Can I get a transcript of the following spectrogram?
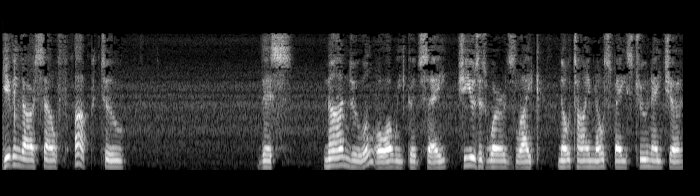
giving ourselves up to this non-dual, or we could say, she uses words like no time, no space, true nature,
